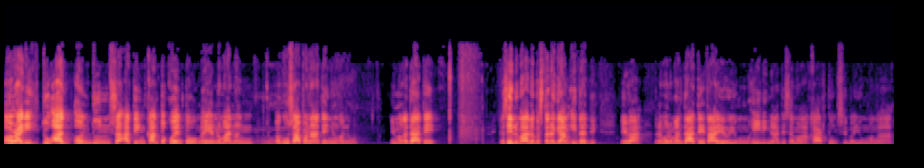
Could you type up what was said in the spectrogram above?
alrighty. To add on dun sa ating kanto kwento, ngayon naman, ang pag-uusapan natin yung ano, yung mga dati. Kasi lumalabas talaga ang edad eh. Di ba? Alam mo naman dati tayo, yung mahilig natin sa mga cartoons, di ba? Yung mga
